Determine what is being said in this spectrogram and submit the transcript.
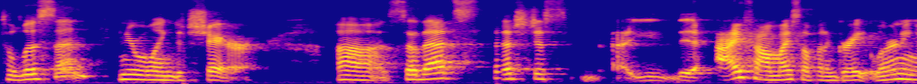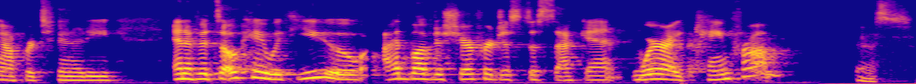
to listen and you're willing to share. Uh, so that's that's just I found myself in a great learning opportunity. And if it's okay with you, I'd love to share for just a second where I came from. Yes.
